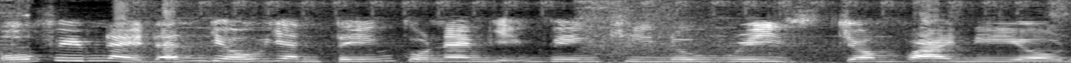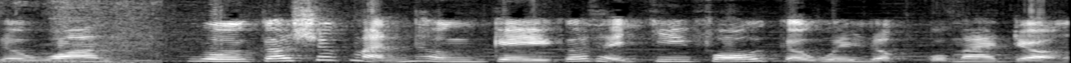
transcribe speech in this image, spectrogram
Bộ phim này đánh dấu danh tiếng của nam diễn viên Keanu Reeves trong vai Neo the One, người có sức mạnh thần kỳ có thể chi phối cả quy luật của ma trận.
